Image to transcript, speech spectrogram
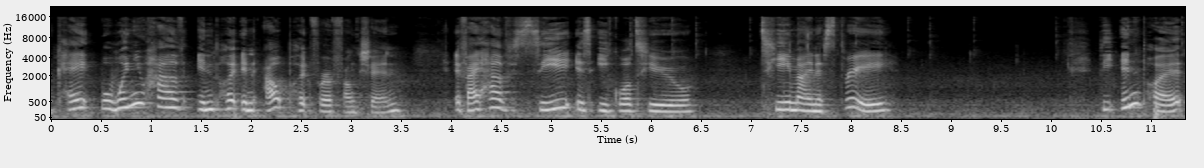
Okay, well when you have input and output for a function, if I have C is equal to T minus 3, the input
